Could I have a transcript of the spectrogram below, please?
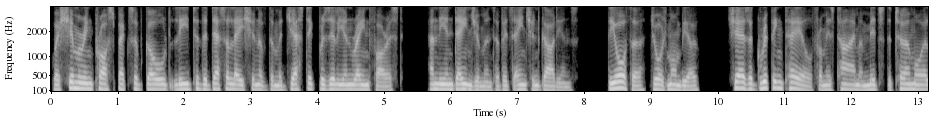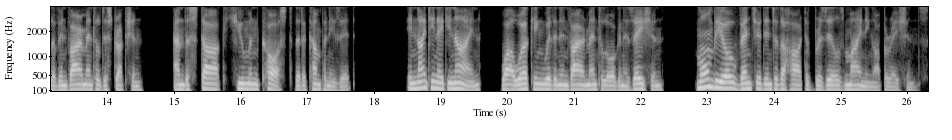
where shimmering prospects of gold lead to the desolation of the majestic Brazilian rainforest and the endangerment of its ancient guardians. The author, George Monbiot, shares a gripping tale from his time amidst the turmoil of environmental destruction and the stark human cost that accompanies it. In 1989, while working with an environmental organization, Monbiot ventured into the heart of Brazil's mining operations.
